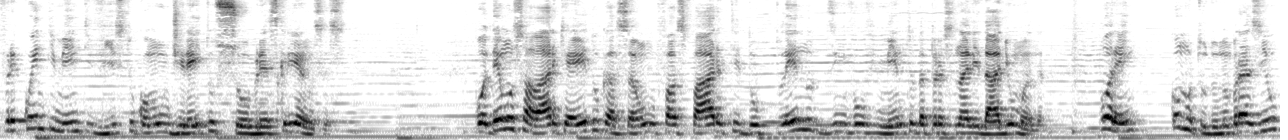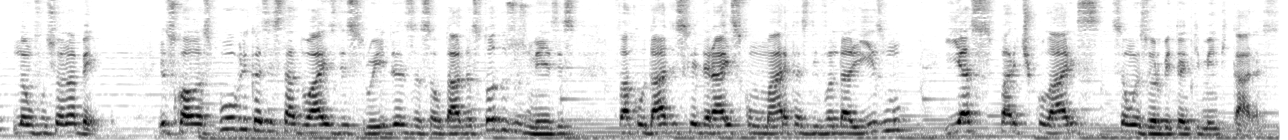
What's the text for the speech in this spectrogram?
frequentemente visto como um direito sobre as crianças. Podemos falar que a educação faz parte do pleno desenvolvimento da personalidade humana. Porém, como tudo no Brasil, não funciona bem. Escolas públicas estaduais destruídas, assaltadas todos os meses, faculdades federais com marcas de vandalismo e as particulares são exorbitantemente caras.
